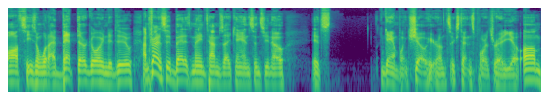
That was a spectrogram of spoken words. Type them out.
offseason, what I bet they're going to do. I'm trying to say bet as many times as I can since, you know, it's gambling show here on 610 Sports Radio. Um,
